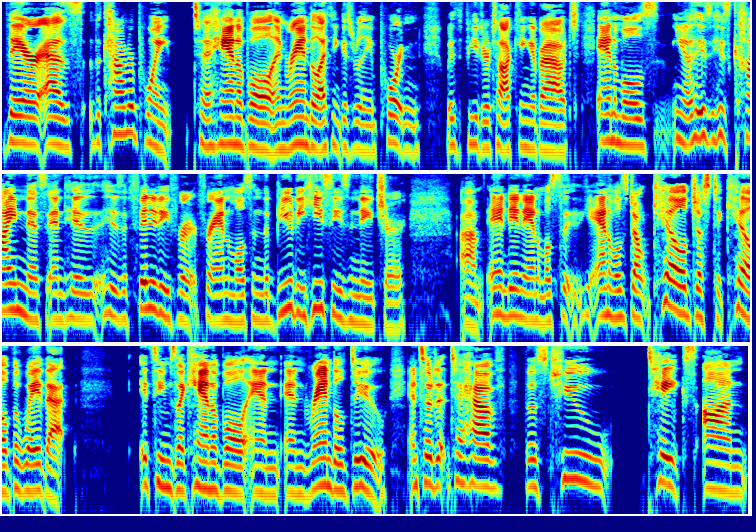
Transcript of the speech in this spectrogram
there as the counterpoint to Hannibal and Randall, I think is really important with Peter talking about animals, you know, his his kindness and his his affinity for for animals and the beauty he sees in nature. Um, and in animals, animals don't kill just to kill the way that it seems like Hannibal and and Randall do. And so to to have those two takes on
